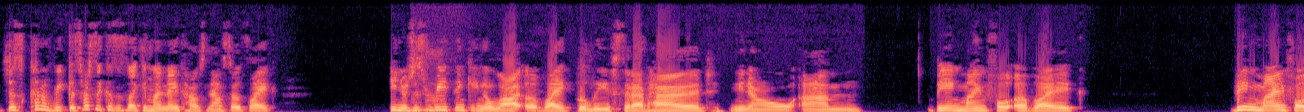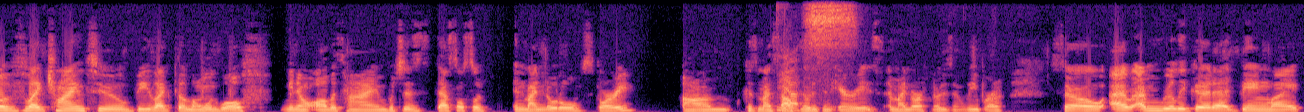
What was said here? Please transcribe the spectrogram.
just kind of re- especially because it's like in my ninth house now, so it's like you know just mm-hmm. rethinking a lot of like beliefs that I've had, you know, um, being mindful of like being mindful of like trying to be like the lone wolf, you know, all the time, which is that's also in my nodal story because um, my south yes. node is in Aries and my north node is in Libra. So I, I'm really good at being like,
